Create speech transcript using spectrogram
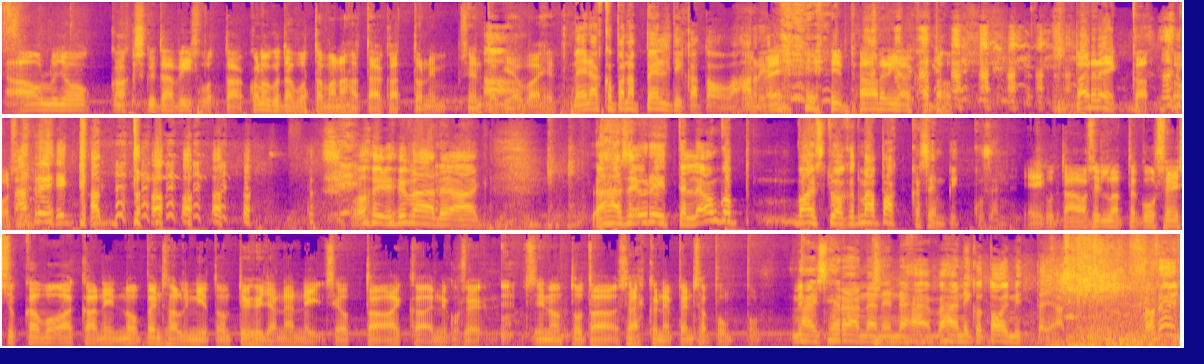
Tämä on ollut jo 25 vuotta, 30 vuotta vanha tämä katto, niin sen takia vaihdetaan. Meinaatko panna peltikatoa Harri? Ei, pärjää kato. Pärekatto. Pärekatto. Voi hyvänen aika. Vähän se yrittele. Onko, maistuako tämä pakkasen pikkusen? Ei kun tää on sillä, että kun seissyt kauan aikaa, niin nuo bensalinjat on tyhjänä, niin se ottaa aikaa ennen kuin se, siinä on tuota sähköinen bensapumppu. Näis herännäinen nähdään vähän niinku toimittaja. No nyt!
